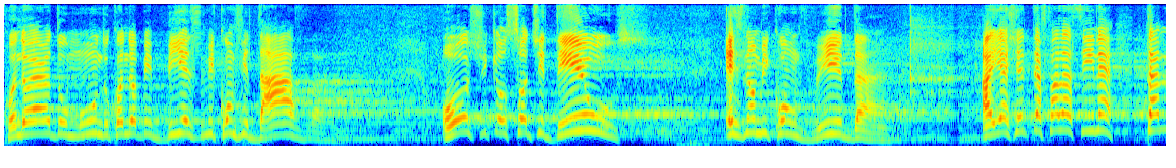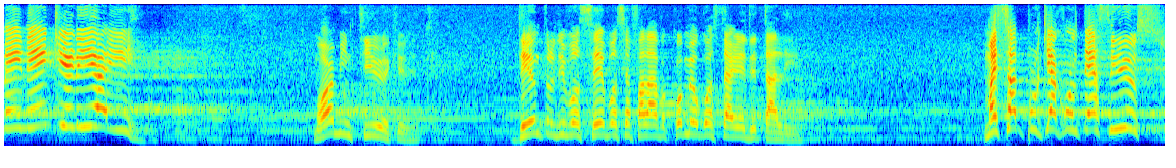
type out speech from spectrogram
Quando eu era do mundo, quando eu bebia, eles me convidavam. Hoje que eu sou de Deus, eles não me convidam. Aí a gente até fala assim, né? Também nem queria ir. Maior mentira, querido. Dentro de você, você falava, como eu gostaria de estar ali. Mas sabe por que acontece isso?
